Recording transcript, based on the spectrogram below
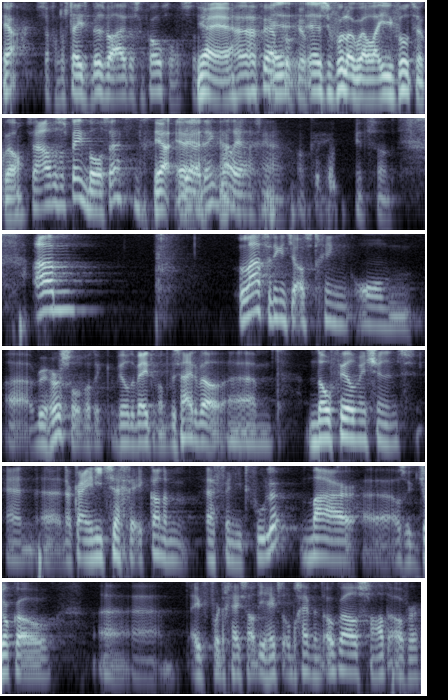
Ja, Zag er nog steeds best wel uit als een kogel. Ja, ja. Eh, eh, ze voelen ook wel, je voelt ze ook wel. Zijn anders als paintballs, hè? Ja, ja, Ja, denk ja. wel, ja. Interessant. Ehm, laatste dingetje als het ging om eh, rehearsal, wat ik wilde weten. Want we zeiden wel, ehm, no film missions. En eh, dan kan je niet zeggen, ik kan hem even niet voelen. Maar eh, als ik Jocko even voor de geest had, die heeft op een gegeven moment ook wel eens gehad over...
